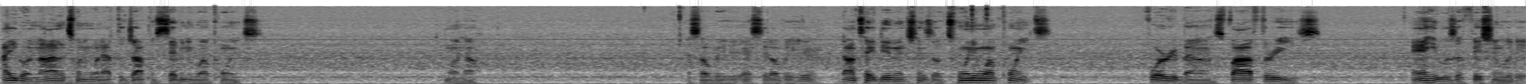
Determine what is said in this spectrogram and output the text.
How you go 9 of 21 after dropping 71 points? Come on now. That's over here. That's it over here. Donte DiVincenzo, 21 points, 4 rebounds, 5 threes. And he was efficient with it.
